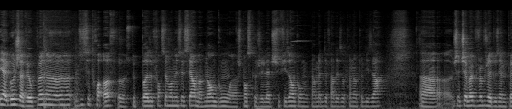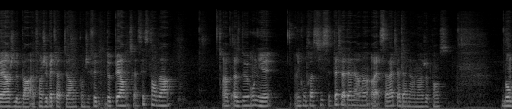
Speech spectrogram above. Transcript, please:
Et à gauche, j'avais open 10 et 3 off. C'était pas forcément nécessaire. Maintenant, bon, je pense que j'ai l'edge suffisant pour me permettre de faire des open un peu bizarres. j'ai check back j'ai la deuxième paire, j'ai enfin j'ai bet la turn. Quand j'ai fait deux paires, c'est assez standard. Hop, As-2, on y est. Une contre 6, c'est peut-être la dernière main. Ouais, ça va être la dernière main, je pense. Bon,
